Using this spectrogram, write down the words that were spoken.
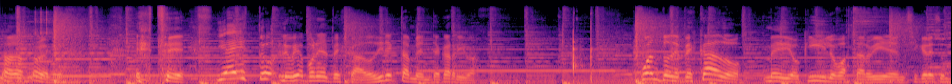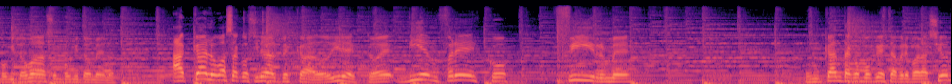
No, no, no le poner. Este, y a esto le voy a poner el pescado directamente acá arriba. ¿Cuánto de pescado? Medio kilo va a estar bien. Si querés un poquito más, un poquito menos. Acá lo vas a cocinar al pescado, directo, ¿eh? bien fresco, firme. Me encanta cómo queda esta preparación.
